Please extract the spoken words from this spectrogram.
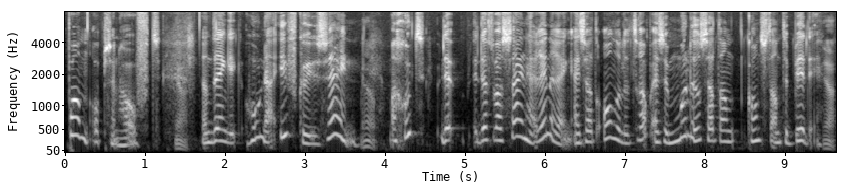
pan op zijn hoofd. Ja. Dan denk ik, hoe naïef kun je zijn? Ja. Maar goed, de- dat was zijn herinnering. Hij zat onder de trap en zijn moeder zat dan constant te bidden. Ja.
